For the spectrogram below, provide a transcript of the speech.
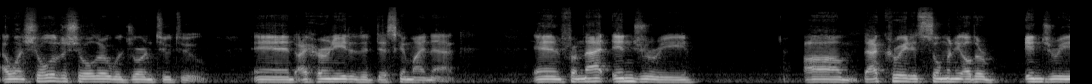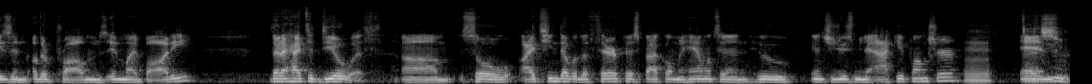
I went shoulder to shoulder with Jordan Tootoo, and I herniated a disc in my neck. And from that injury, um, that created so many other injuries and other problems in my body that I had to deal with. Um, so I teamed up with a therapist back home in Hamilton who introduced me to acupuncture. and nice.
